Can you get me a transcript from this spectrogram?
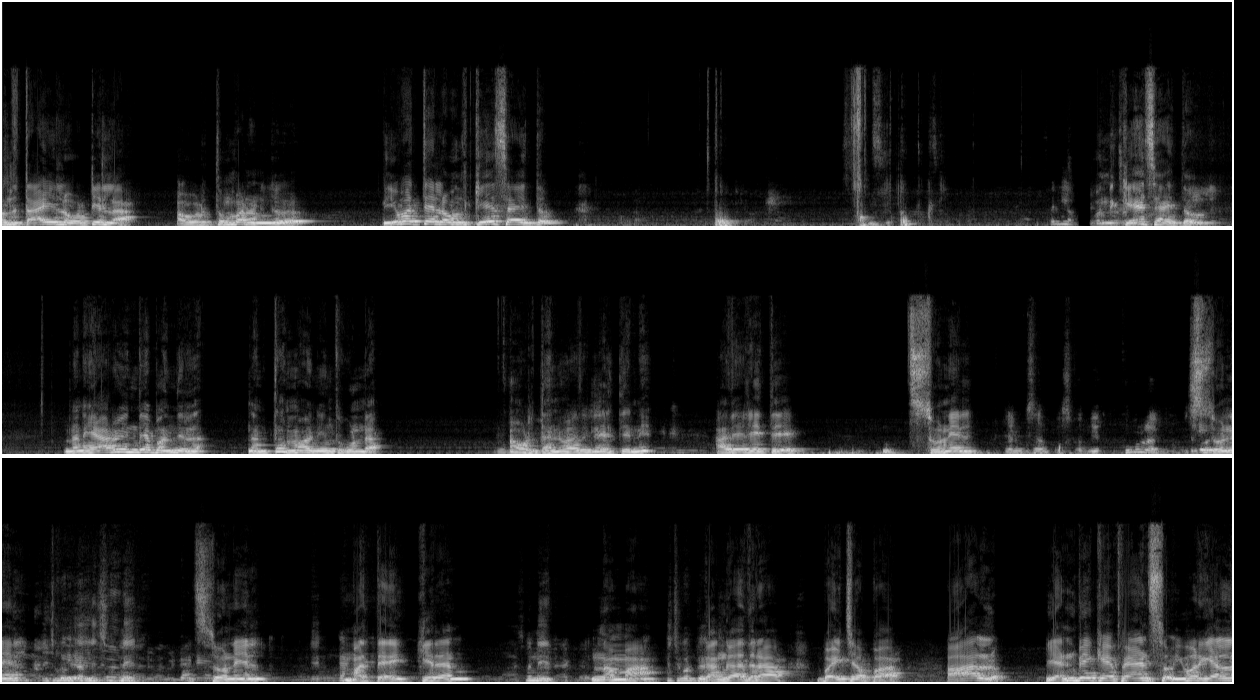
ಒಂದು ತಾಯಿಲ್ಲ ಒಟ್ಟಿಲ್ಲ ಅವರು ತುಂಬ ನನಗೆ ಇವತ್ತೆಲ್ಲ ಒಂದು ಕೇಸ್ ಆಯಿತು. ಒಂದು ಕೇಸ್ ಆಯಿತು. ನಾನು ಯಾರು ಹಿಂದೆ ಬಂದಿಲ್ಲ. ನನ್ನ ತಮ್ಮ ನಿಂತ್ಕೊಂಡ. ಅವ್ರ ಧನ್ಯವಾದಗಳು ಹೇಳ್ತೀನಿ. ಅದೇ ರೀತಿ ಸುನಿಲ್. ಸುನಿಲ್. ಸುನಿಲ್. ಮತ್ತೆ ಕಿರಣ್. ನಮ್ಮ Gangadhara Baichappa. All N B K fans ಇವರಿಗೆಲ್ಲ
